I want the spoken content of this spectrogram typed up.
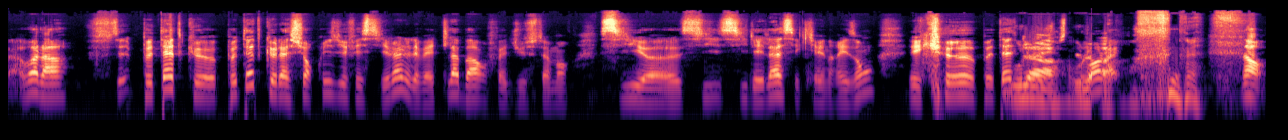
bah voilà, peut-être que peut-être que la surprise du festival, elle va être là-bas en fait justement. Si euh, si s'il est là, c'est qu'il y a une raison et que peut-être oula, oula. non,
